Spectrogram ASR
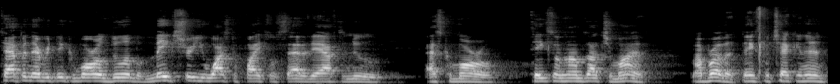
tap into everything Kamaru's doing, but make sure you watch the fights on Saturday afternoon as Kamaro takes on Khamzat Chimaev. My brother, thanks for checking in.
